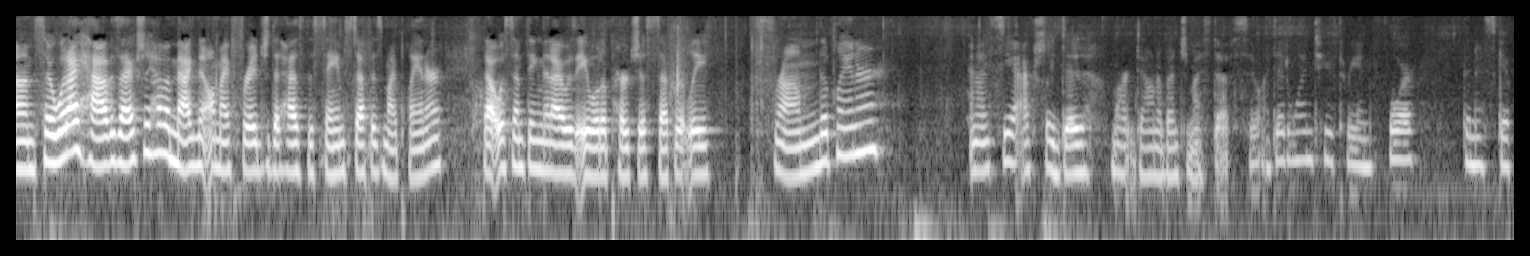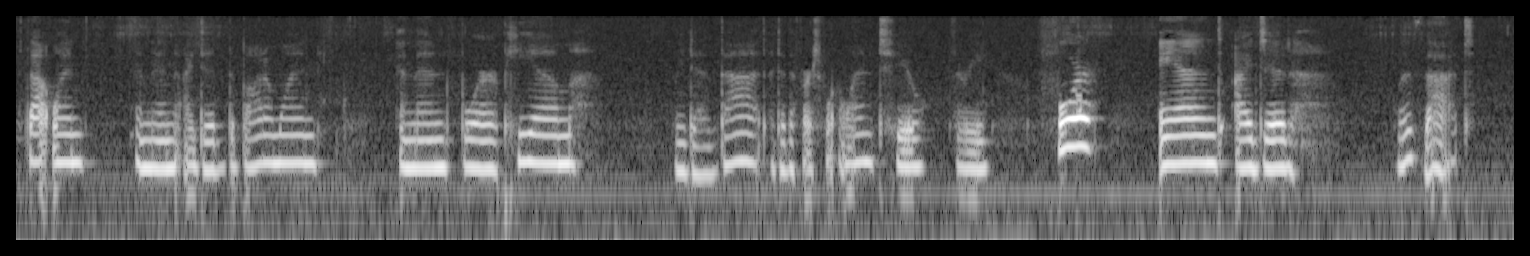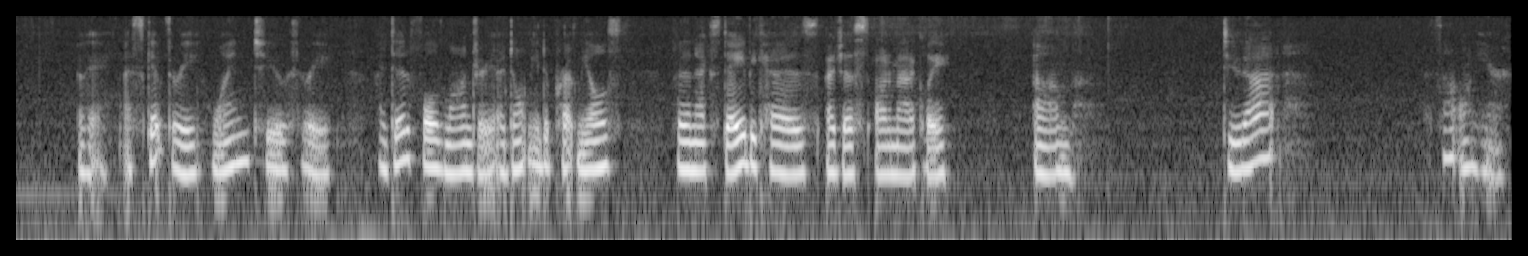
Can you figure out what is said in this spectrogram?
Um, so what I have is I actually have a magnet on my fridge that has the same stuff as my planner. That was something that I was able to purchase separately from the planner. And I see I actually did mark down a bunch of my stuff. So I did one, two, three, and four. Then I skipped that one. And then I did the bottom one. And then for PM, we did that. I did the first four. One, two, three, four. And I did, what is that? Okay, I skipped three. One, two, three. I did fold laundry. I don't need to prep meals for the next day because I just automatically um, do that. That's not on here.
